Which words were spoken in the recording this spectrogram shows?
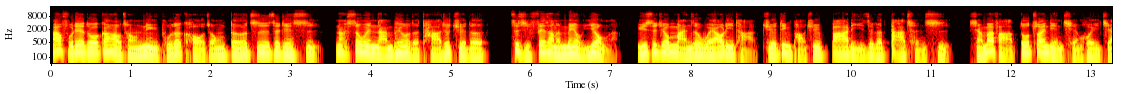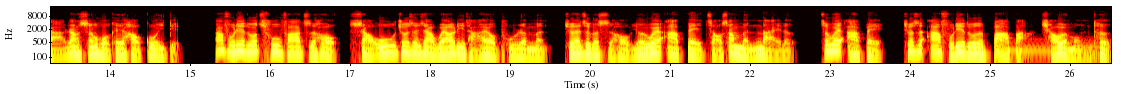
阿弗列多刚好从女仆的口中得知这件事。那身为男朋友的他，就觉得自己非常的没有用啊，于是就瞒着维奥利塔，决定跑去巴黎这个大城市，想办法多赚点钱回家，让生活可以好过一点。阿弗列多出发之后，小屋就剩下维奥利塔还有仆人们。就在这个时候，有一位阿贝找上门来了。这位阿贝就是阿弗列多的爸爸乔尔蒙特。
